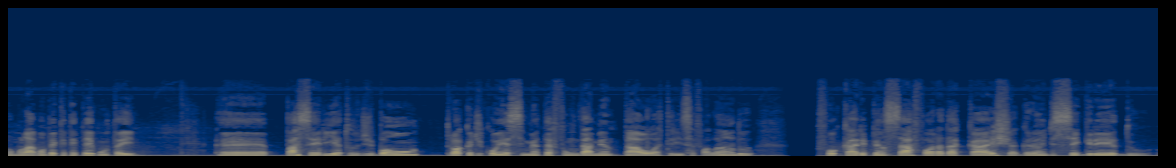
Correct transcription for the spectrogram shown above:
Vamos lá, vamos ver quem tem pergunta aí. É, parceria, tudo de bom. Troca de conhecimento é fundamental, a Trícia falando. Focar e pensar fora da caixa, grande segredo.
